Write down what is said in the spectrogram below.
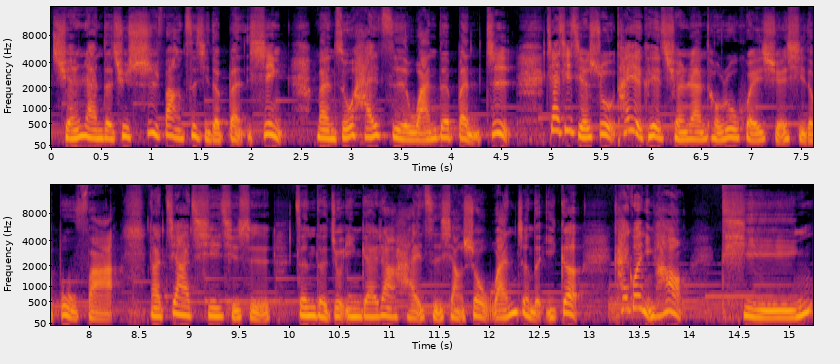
全然的去释放自己的本性，满足孩子玩的本质。假期结束，他也可以全然投入回学习的步伐。那假期其实真的就应该让孩子享受完整的一个开关引号停。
